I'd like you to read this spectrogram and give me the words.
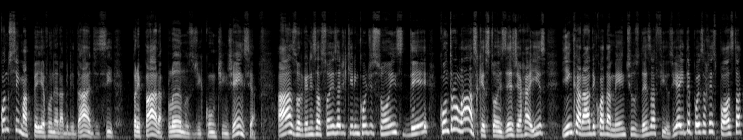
Quando se mapeia vulnerabilidades, se prepara planos de contingência, as organizações adquirem condições de controlar as questões desde a raiz e encarar adequadamente os desafios. E aí depois a resposta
